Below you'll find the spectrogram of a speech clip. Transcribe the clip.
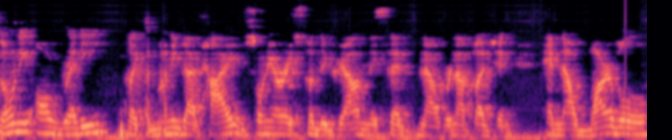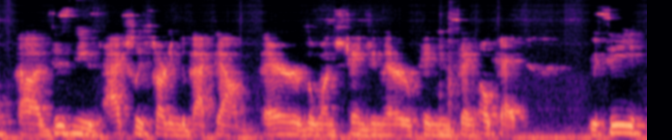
Sony already, like the money got high, and Sony already stood their ground. And they said, "No, we're not budging." And now Marvel, uh, Disney is actually starting to back down. They're the ones changing their opinion, saying, "Okay, we see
